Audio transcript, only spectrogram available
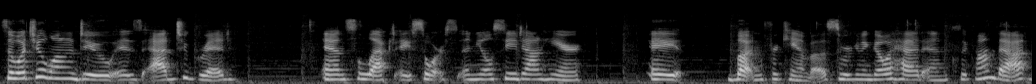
So what you'll wanna do is add to grid and select a source. And you'll see down here a button for Canva. So we're gonna go ahead and click on that.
